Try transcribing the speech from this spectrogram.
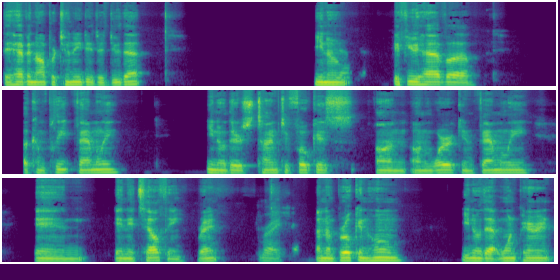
they have an opportunity to do that. You know, yeah. if you have a a complete family you know there's time to focus on on work and family and and it's healthy right right on a broken home you know that one parent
